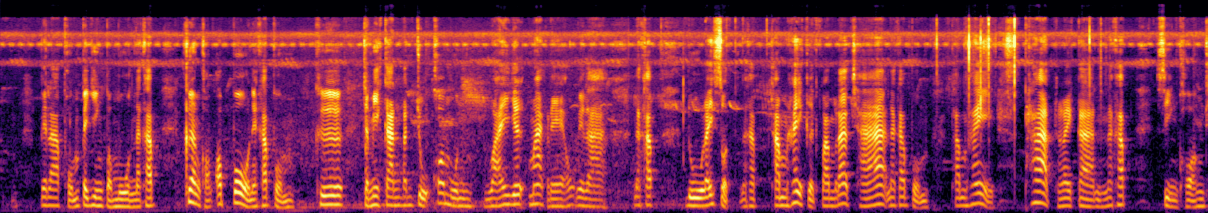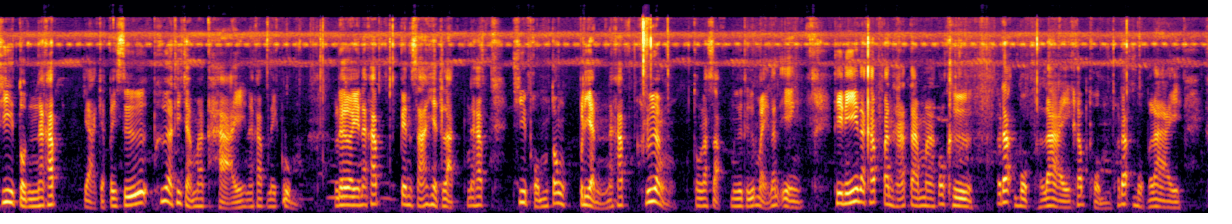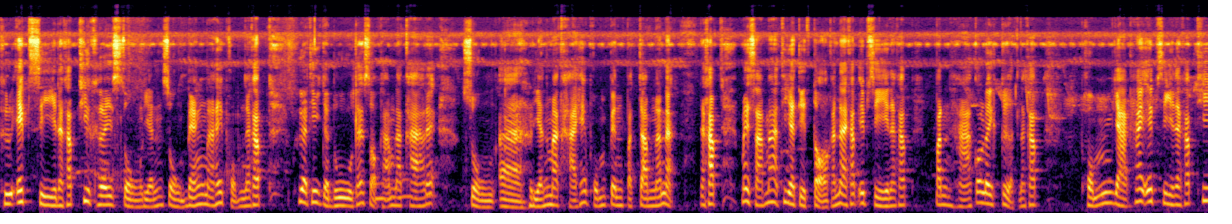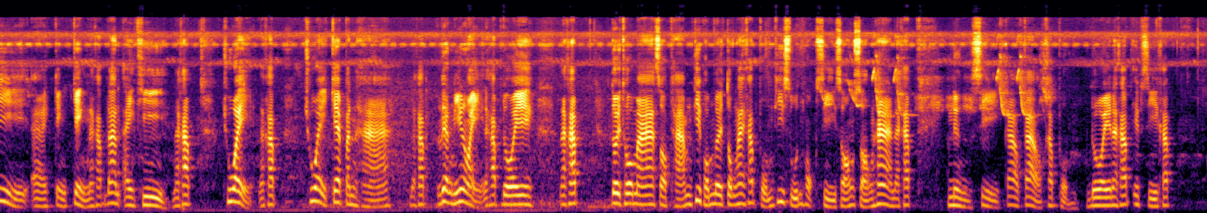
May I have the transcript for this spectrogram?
เวลาผมไปยิงประมูลนะครับ เครื่องของ oppo เนะครับผมคือจะมีการบรรจุข้อมูลไว้เยอะมากแล้ว เวลา นะครับ ดูไลฟ์สดนะครับทำให้เกิดความล่าช้านะครับ ผมทำให้พลาดรายการนะครับ สิ่งของที่ตนนะครับ อยากจะไปซื้อเพื่อที่จะมาขายนะครับในกลุ่มเลยนะครับ เป็นสาเหตุหลักนะครับ ที่ผมต้องเปลี่ยนนะครับ เครื่อง โทรศัพท์มือถือใหม่นั่นเอง ทีนี้นะครับปัญหาตามมาก็คือ ระบบไลน์ครับผมระบบไลน์คือ FC นะครับที่เคยส่งเหรียญส่งแบงค์มาให้ผมนะครับเพื่อที่จะดูและสอบถามราคาและส่งเหรียญมาขายให้ผมเป็นประจำนั้นน่ะนะครับไม่สามารถที่จะติดต่อกันได้ครับ FC นะครับปัญหาก็เลยเกิดนะครับผมอยากให้ FC นะครับที่เอ่อเก่งๆนะครับด้าน IT นะครับช่วยนะครับช่วยแก้ปัญหานะครับเรื่องนี้หน่อยนะครับโดยนะครับ โดยโทรมาสอบถามที่ผมโดยตรงให้ครับผมที่ 064225 นะครับ 1499 ครับผม โดยนะครับ FC ครับ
